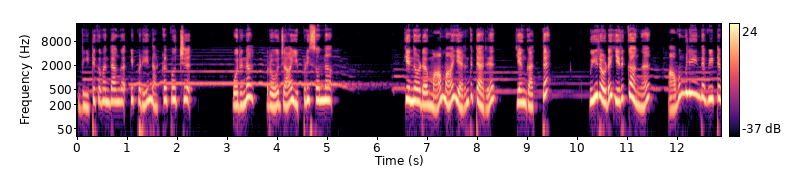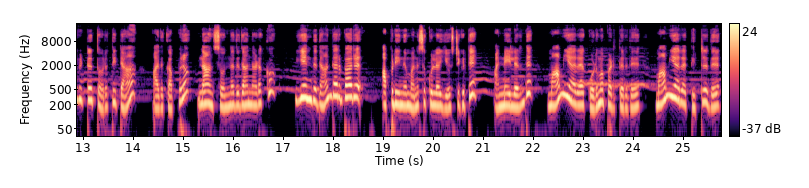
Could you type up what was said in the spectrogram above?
வீட்டுக்கு வந்தாங்க. இப்படி நாட்கள் போச்சு. ஒரு நாள் ரோஜா இப்படி சொன்னா. என்னோட மாமா இறந்துட்டாரு. எங்க அத்தை உயிரோட இருக்காங்க. அவங்களையும் இந்த வீட்டை விட்டு துரத்திட்டா. அதுக்கப்புறம் நான் சொன்னதுதான் நடக்கும். எந்துதான் தர்பாரு அப்படின்னு மனசுக்குள்ள யோசிச்சுக்கிட்டே அன்னையிலிருந்து மாமியார கொடுமைப்படுத்துறது மாமியார திட்டுறது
